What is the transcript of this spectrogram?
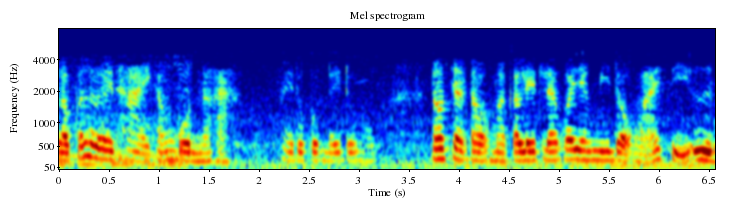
เราก็เลยถ่ายข้างบนนะคะ ให้ทุกคนได้ดู นอกจากดอกมากระเล็ดแล้วก็ยังมีดอกไม้สีอื่น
